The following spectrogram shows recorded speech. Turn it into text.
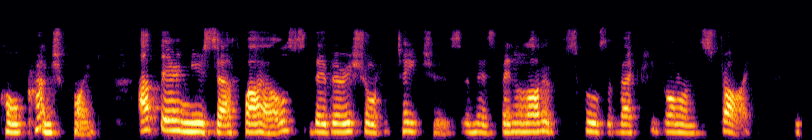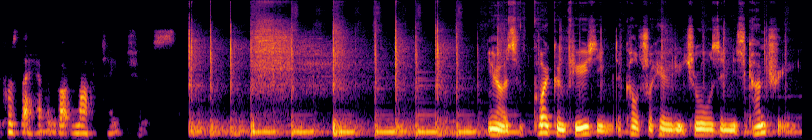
called Crunch Point. Up there in New South Wales, they're very short of teachers, and there's been a lot of schools that have actually gone on strike because they haven't got enough teachers. You know, it's quite confusing, the cultural heritage laws in this country,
